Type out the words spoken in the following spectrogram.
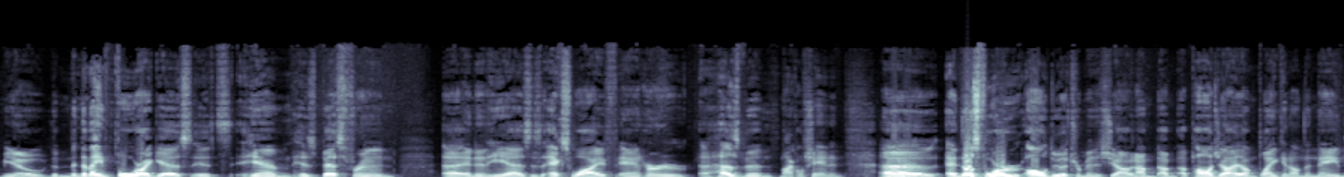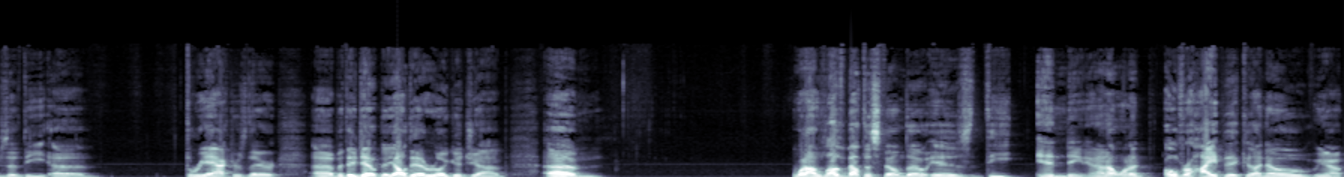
you know, the, the main four, I guess, it's him, his best friend, uh, and then he has his ex-wife and her uh, husband, Michael Shannon. Uh, and those four all do a tremendous job. And I'm, I'm apologize, I'm blanking on the names of the uh, three actors there, uh, but they did they all did a really good job. Um, what I love about this film though is the ending, and I don't want to overhype it because I know you know,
